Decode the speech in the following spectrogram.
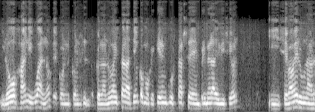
Y luego Jaén igual, ¿no? Que con, con, la nueva instalación como que quieren gustarse en primera división y se va a ver una,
